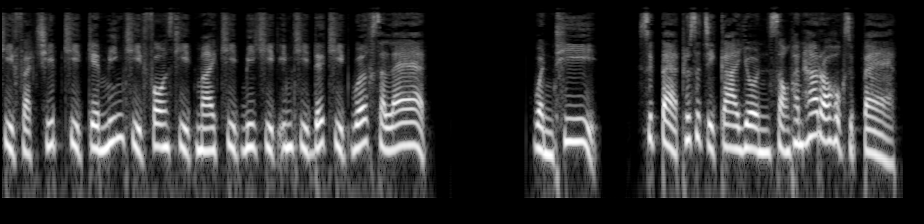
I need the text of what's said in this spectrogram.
ขีด flagship ขีด gaming ขีด p h o n e ขีด my ขีด b ขีด in ขีด the ขีด work slash วันที่ 18 พฤศจิกายน 2568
